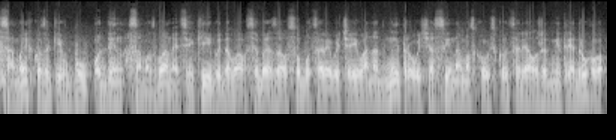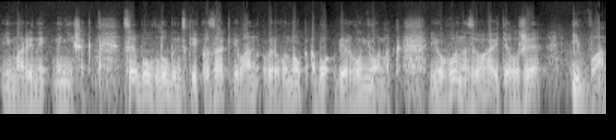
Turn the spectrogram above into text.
самих козаків був один самозванець, який видавав себе за особу царевича Івана Дмитровича, сина московського царя Лжедмитрія II і Марини Менішек. Це був лубенський козак Іван Вергунок або Вергуньонок. Його називають лже Іван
